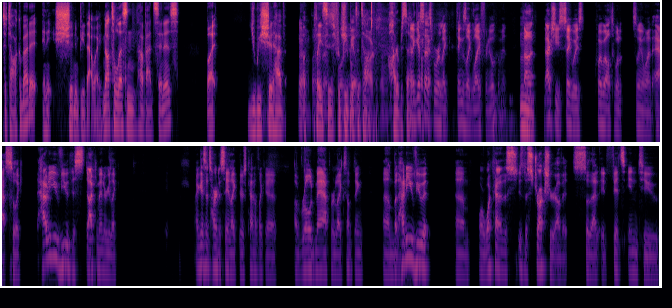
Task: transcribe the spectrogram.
to talk about it. And it shouldn't be that way. Not to lessen how bad sin is, but you, we should have No, uh, places for people to talk. 100%. I guess Okay. that's where like things like life renewal come in. Mhm. That actually segues quite well to what something I wanted to ask. So like, how do you view this documentary? Like, I guess it's hard to say like there's kind of like a a roadmap or like something, um, but how do you view it, um, or what kind of this is the structure of it so that it fits into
